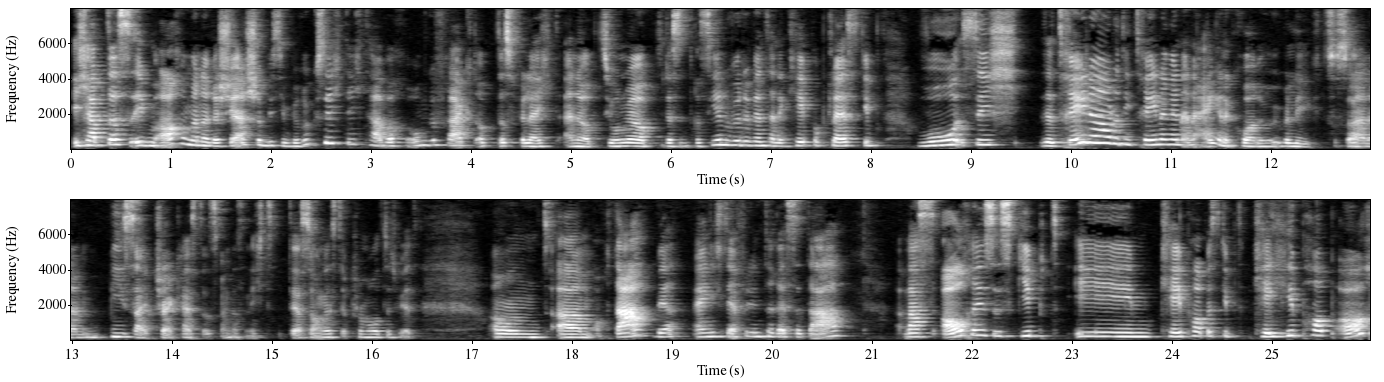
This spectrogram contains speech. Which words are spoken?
ich habe das eben auch in meiner Recherche ein bisschen berücksichtigt, habe auch umgefragt, ob das vielleicht eine Option wäre, ob die das interessieren würde, wenn es eine K-Pop-Class gibt, wo sich der Trainer oder die Trainerin eine eigene Choreo überlegt, zu so einem B-Side-Track heißt das, wenn das nicht der Song ist, der promoted wird. Und ähm, auch da wäre eigentlich sehr viel Interesse da. Was auch ist, es gibt im K-Pop, es gibt K-Hip-Hop auch.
